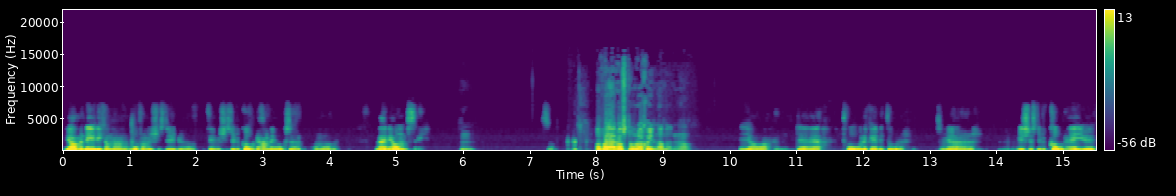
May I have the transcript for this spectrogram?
ja men det är ju lika om man går från Visual Studio till Visual Studio Code. Det handlar ju också om att vänja om sig. Mm. Så. Och vad är de stora skillnaderna då? Ja, det är två olika editorer som gör Visual Studio Code är ju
